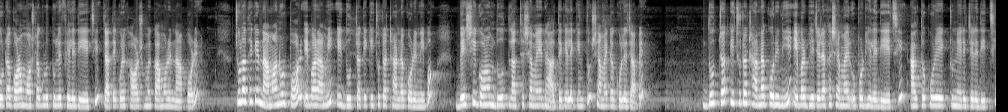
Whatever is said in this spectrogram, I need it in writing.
গোটা গরম মশলাগুলো তুলে ফেলে দিয়েছি, যাতে করে খাওয়ার সময় কামড়ে না পড়ে। চুলা থেকে নামানোর পর এবার আমি এই দুধটাকে কিছুটা ঠান্ডা করে নিব। বেশি গরম দুধ লাচ্ছা শ্যামাইয়ে ঢালতে গেলে কিন্তু শ্যামাইটা গলে যাবে। দুধটা কিছুটা ঠান্ডা করে নিয়ে এবার ভেজে রাখা শ্যামাইয়ের উপর ঢেলে দিয়েছি। আলতো করে একটু নেড়ে চেড়ে দিচ্ছি।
